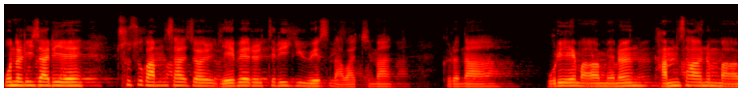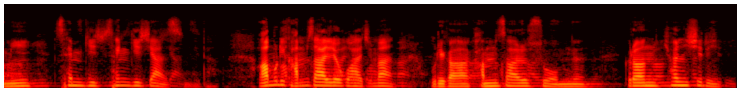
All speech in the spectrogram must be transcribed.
오늘 이 자리에 추수감사절 예배를 드리기 위해서 나왔지만 그러나 우리의 마음에는 감사하는 마음이 생기지 않습니다. 아무리 감사하려고 하지만 우리가 감사할 수 없는 그런 현실이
